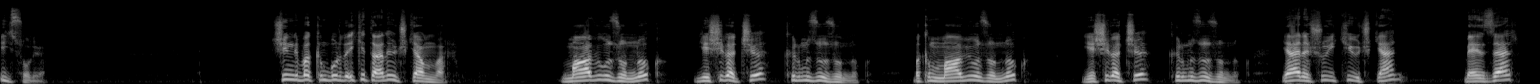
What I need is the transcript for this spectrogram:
x oluyor. Şimdi bakın burada iki tane üçgen var. Mavi uzunluk, yeşil açı, kırmızı uzunluk. Bakın mavi uzunluk, yeşil açı, kırmızı uzunluk. Yani şu iki üçgen benzer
